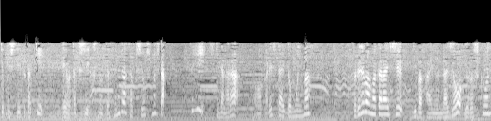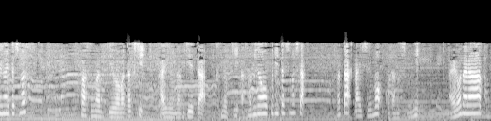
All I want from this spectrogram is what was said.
曲していただき、えー、私、楠木あさみが作詞をしました。ぜひ聴きながらお別れしたいと思います。それではまた来週、リバ開運ラジオをよろしくお願いいたします。パーソナリティは私、開運ナビゲーター、楠木あさみがお送りいたしました。また来週もお楽しみに。さようなら。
